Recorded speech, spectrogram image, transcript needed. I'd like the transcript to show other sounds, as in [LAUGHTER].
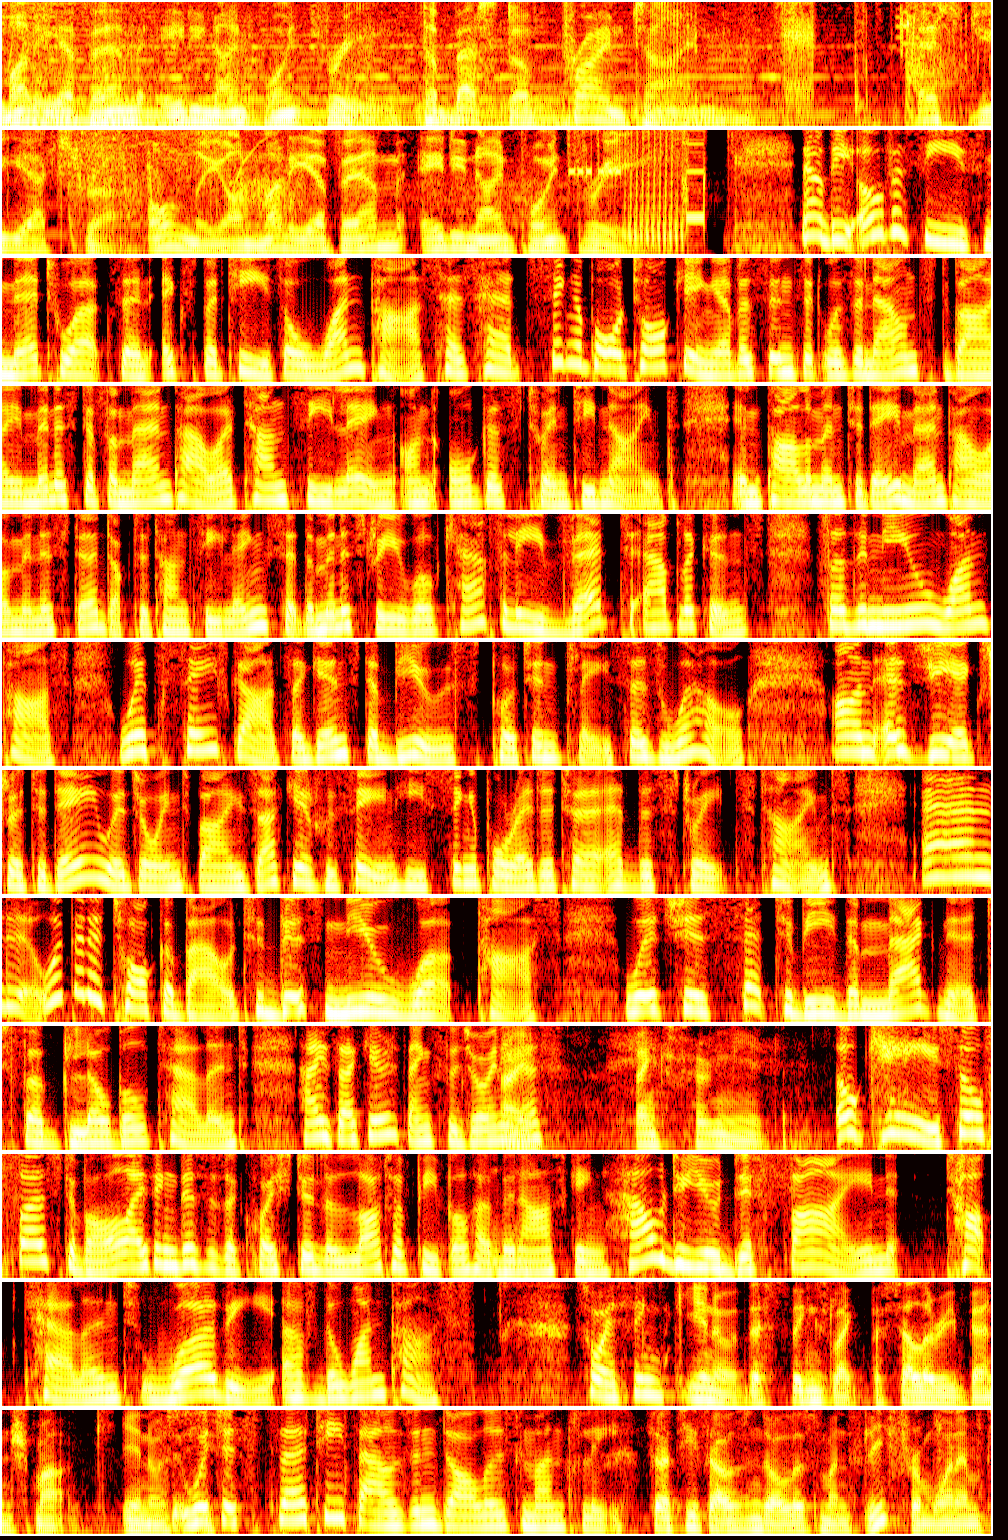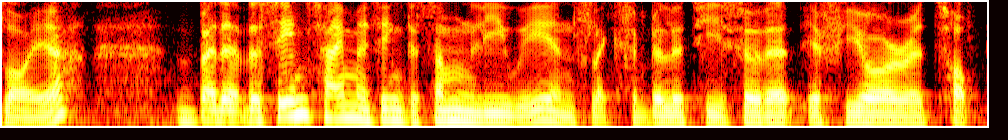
Money FM 89.3, the best of prime time. SG Extra, only on Money FM 89.3. Now, the Overseas Networks and Expertise, or OnePass, has had Singapore talking ever since it was announced by Minister for Manpower, Tan See Leng, on August 29th. In Parliament today, Manpower Minister Dr. Tan See Leng said the ministry will carefully vet applicants for the new OnePass, with safeguards against abuse put in place as well. On SG Extra today, we're joined by Zakir Hussain. He's Singapore editor at the Straits Times. And we're going to talk about this new work pass, which is set to be the magnet for global talent. Hi, Zakir. Thanks for joining Hi. us. Thanks for having me again. Okay, so first of all, I think this is a question a lot of people have been Mm-hmm. asking. How do you define top talent worthy of the One Pass, So I think you know there's things like the salary benchmark, you know, which is $30,000 monthly? thirty thousand dollars monthly from one employer. But at the same time, I think there's some leeway and flexibility so that if you're a top,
